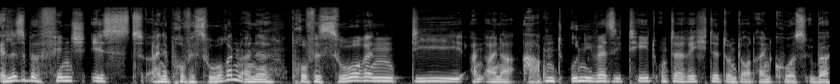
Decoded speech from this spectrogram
Elizabeth Finch ist eine Professorin, eine Professorin, die an einer Abenduniversität unterrichtet und dort einen Kurs über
